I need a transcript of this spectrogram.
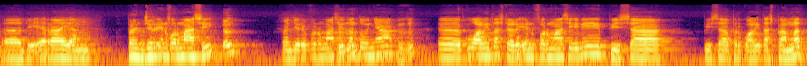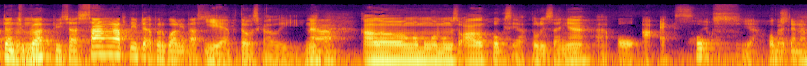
eh, di era yang banjir informasi, Betul. banjir informasi tentunya Mm-mm. Eh, kualitas dari informasi ini bisa bisa berkualitas banget dan juga bisa sangat tidak berkualitas. Iya, betul sekali. Nah, Nah, kalau ngomong-ngomong soal hoax ya, tulisannya O A X. hoax. Ya, hoax. Baca nam.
